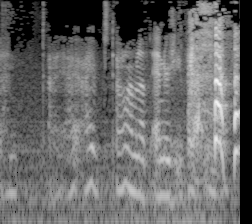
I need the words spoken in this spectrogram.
I'm, I, I, I don't have enough energy for that. Anymore.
